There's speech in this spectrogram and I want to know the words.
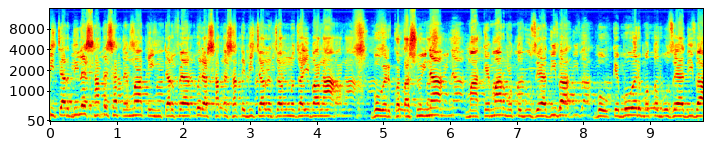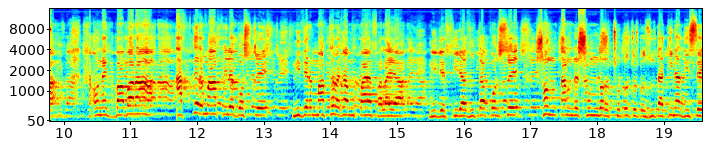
বিচার দিলে সাথে সাথে মাকে ইন্টারফেয়ার করে সাথে সাথে বিচারের জন্য যাইবা না। বউয়ের কথা শুই না। মাকে মার মতো বুঝাইয়া দিবা। বউকে বউয়ের মতো বুঝাইয়া দিবা। অনেক বাবারা আজকের মাহফিলে বসছে, নিজের মাথার ঘাম পায়ে ফালাইয়া নিজের সিরা জুতা পরছে, সন্তানরে সুন্দর ছোট ছোট জুতা কিনা দিছে।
